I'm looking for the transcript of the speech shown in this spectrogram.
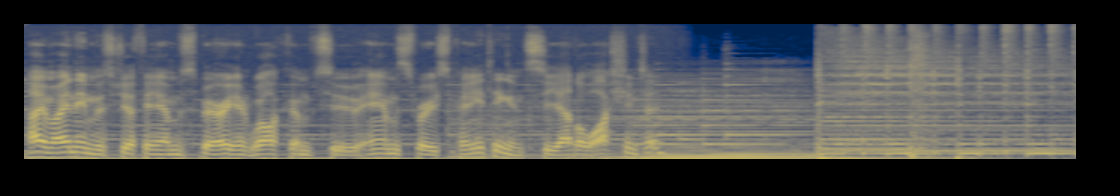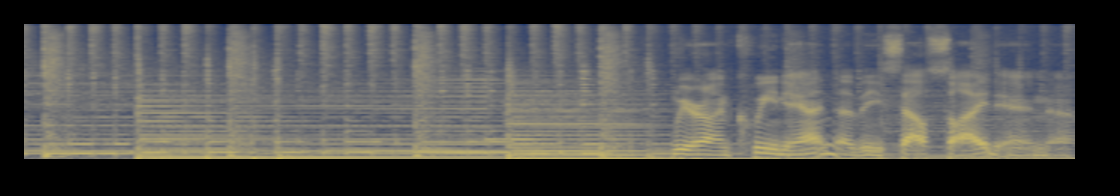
Hi, my name is Jeff Amsberry and welcome to Amsberry's Painting in Seattle, Washington. We are on Queen Anne, uh, the south side, and uh,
